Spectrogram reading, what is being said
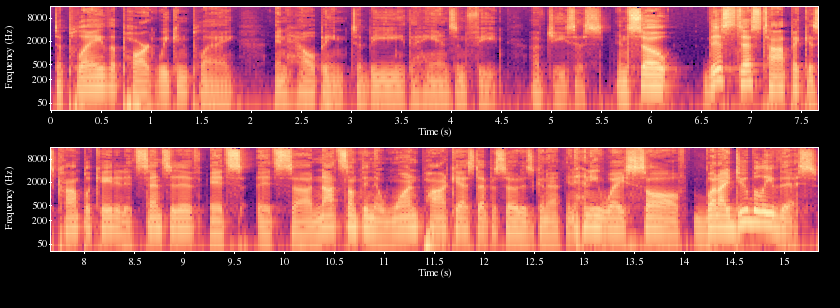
to play the part we can play in helping to be the hands and feet of Jesus. And so this this topic is complicated. It's sensitive. It's it's uh, not something that one podcast episode is going to in any way solve. But I do believe this.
